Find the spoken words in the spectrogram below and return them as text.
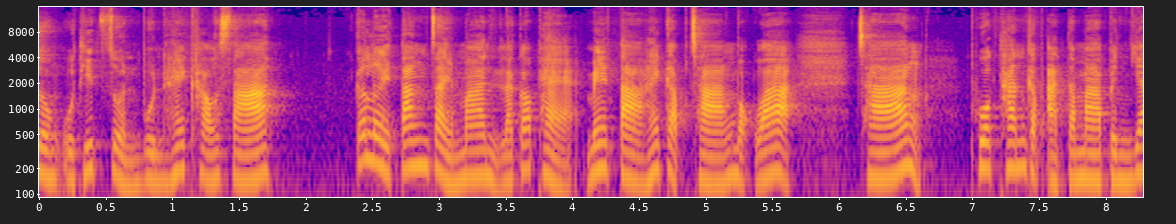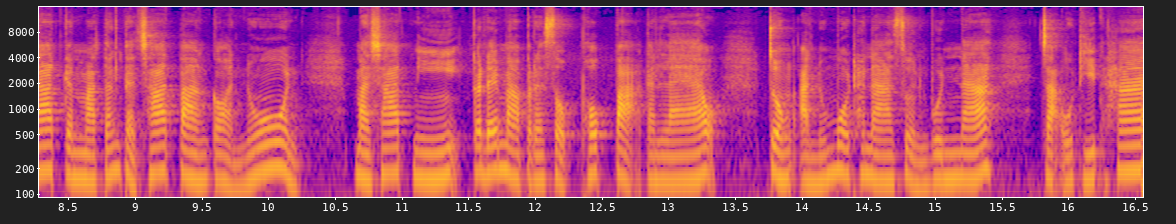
จงอุทิศส่วนบุญให้เขาซะ ก็เลยตั้งใจมั่นแล้วก็แผ่เมตตาให้กับช้างบอกว่า ช้างพวกท่านกับอาตมาเป็นญาติกันมาตั้งแต่ชาติปางก่อนนู่น มาชาตินี้ก็ได้มาประสบพบปะกันแล้ว จงอนุโมทนาส่วนบุญนะ จะอุทิศให้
